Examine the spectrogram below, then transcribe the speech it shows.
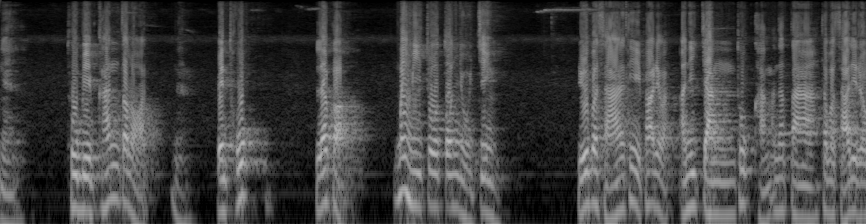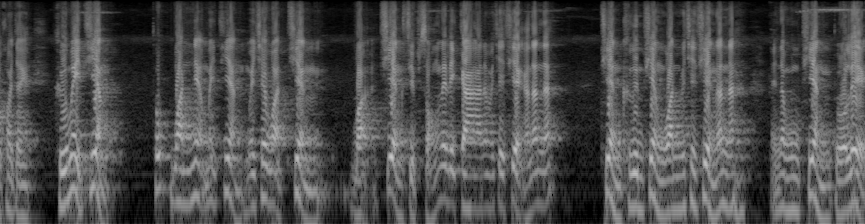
เนี่ยถูกบีบคั้นตลอด เป็นทุกข์ แล้วก็ไม่มีตัวตนอยู่จริง หรือภาษาที่พระเรียกว่าอันนี้จังทุกขังอนัตตาถ้าภาษาที่เราเข้าใจ คือไม่เที่ยงทุกวันเนี่ยไม่เที่ยง ไม่ใช่ว่าเที่ยงเที่ยงสิบสองนาฬิกานะไม่ใช่เที่ยงอันนั้นนะเที่ยงคืนเที่ยงวันไม่ใช่เที่ยงนั้นนะไอ้นั่นมันเที่ยงตัวเลข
